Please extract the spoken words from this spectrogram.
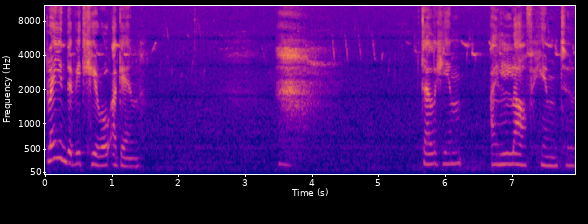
Playing the big hero again. Tell him I love him too.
